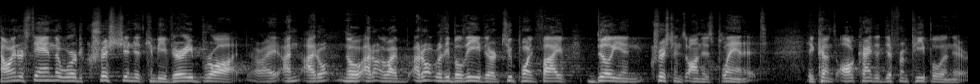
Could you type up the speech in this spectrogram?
Now, I understand the word Christian, it can be very broad, all right? I'm, I don't know, I don't know, I don't really believe there are 2.5 billion Christians on this planet. It comes all kinds of different people in there.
